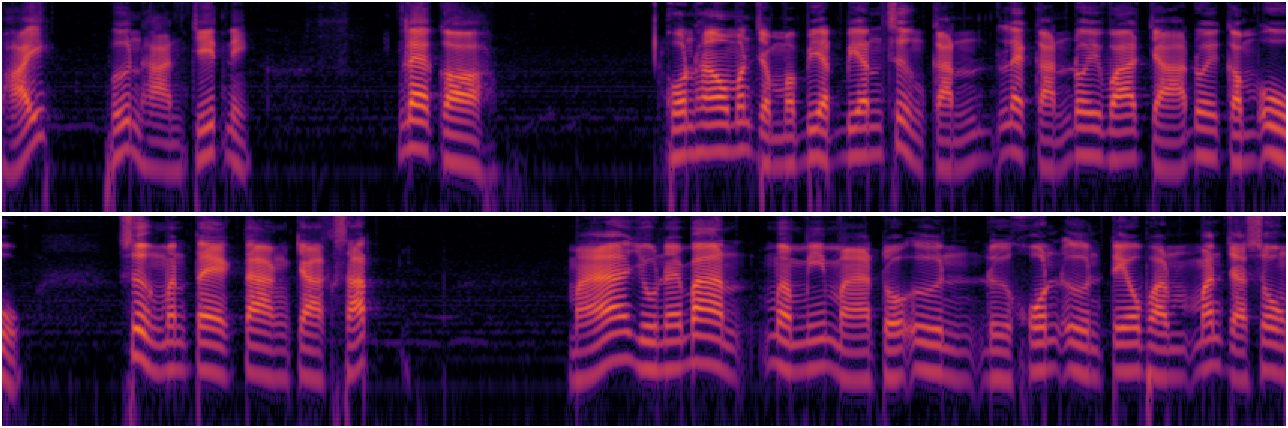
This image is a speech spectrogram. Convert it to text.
ไผพื้นฐานจิตนี่ และก็ คนเฮามันจะมาเบียดเบียนซึ่งกันและกันโดยวาจาโดยกำอู้ ซึ่งมันแตกต่างจากสัตว์ หมาอยู่ในบ้านเมื่อมีหมาตัวอื่น หรือคนอื่นเตียวพันมันจะส่ง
